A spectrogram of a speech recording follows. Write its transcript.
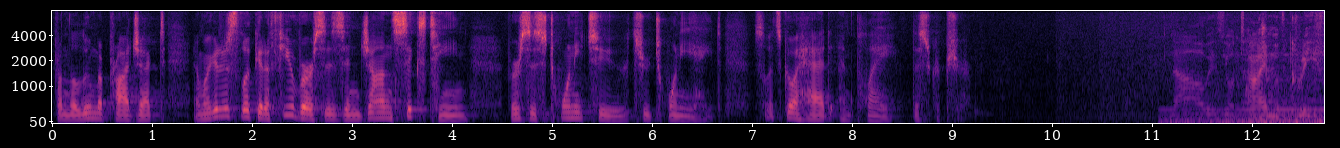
from the Lumo Project. And we're going to just look at a few verses in John 16, verses 22 through 28. So let's go ahead and play the scripture. Now is your time of grief.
